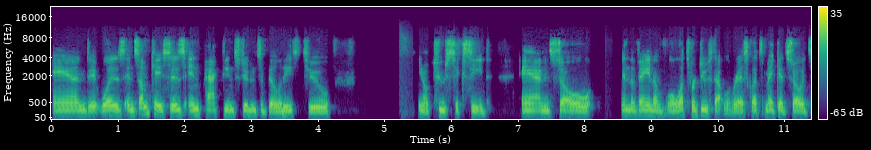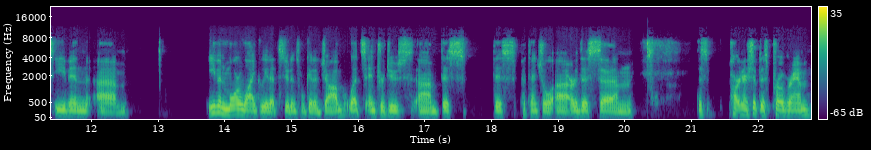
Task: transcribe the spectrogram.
and it was in some cases impacting students' abilities to, you know, to succeed. And so, in the vein of well, let's reduce that risk. Let's make it so it's even um, even more likely that students will get a job. Let's introduce um, this this potential uh, or this um, this partnership, this program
